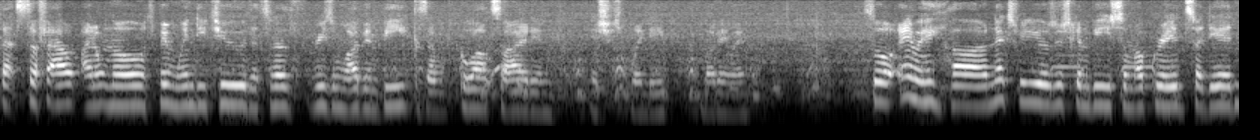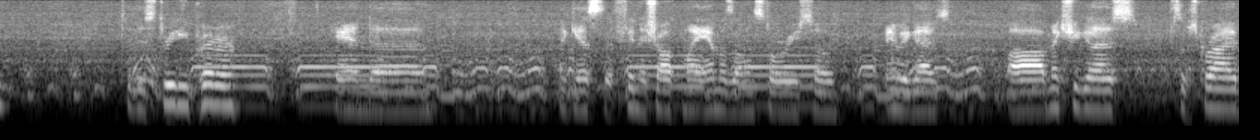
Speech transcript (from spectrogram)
that stuff out. I don't know. It's been windy too. That's another reason why I've been beat because I would go outside and it's just windy. But anyway. So anyway, uh, next video is just going to be some upgrades I did to this 3D printer and uh, I guess to finish off my Amazon story. So anyway guys, uh, make sure you guys subscribe.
